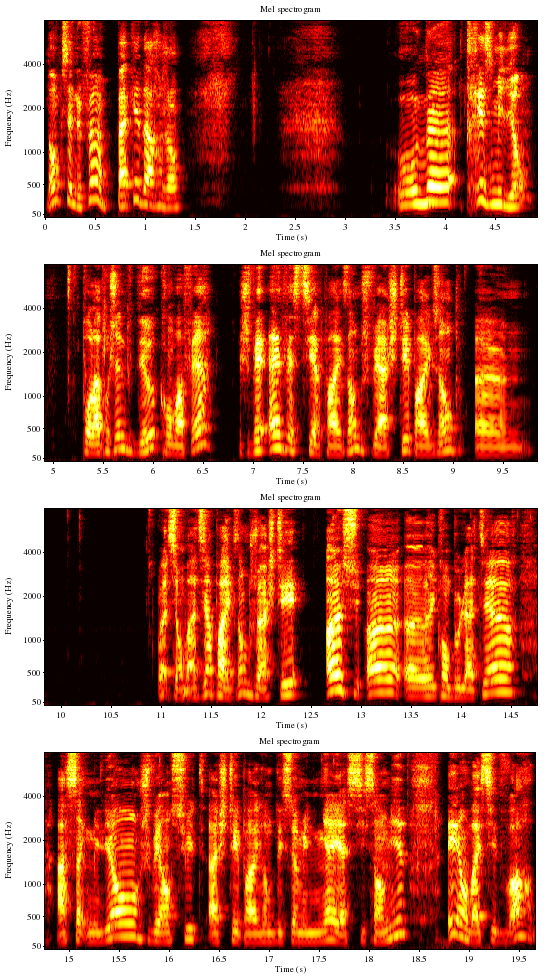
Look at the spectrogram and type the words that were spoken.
Donc, ça nous fait un paquet d'argent. On a 13 millions pour la prochaine vidéo qu'on va faire. Je vais investir, par exemple. Je vais acheter, par exemple... Euh... Ouais, si on va dire, par exemple, je vais acheter un, un euh, récombulateur à 5 millions. Je vais ensuite acheter par exemple des Summoniailles à 600 000. Et on va essayer de voir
